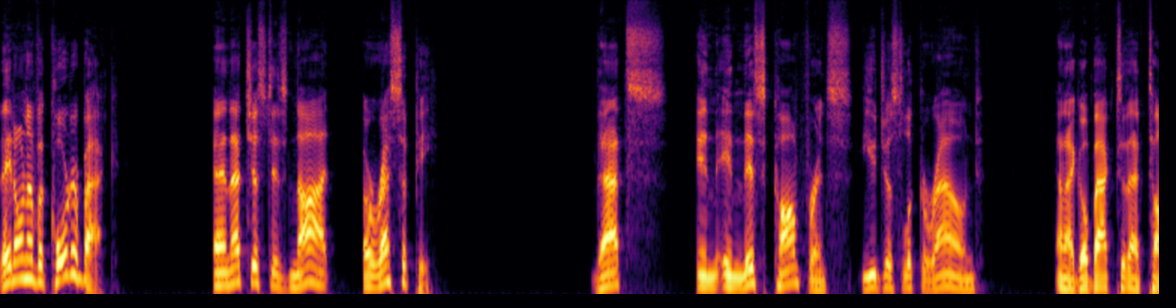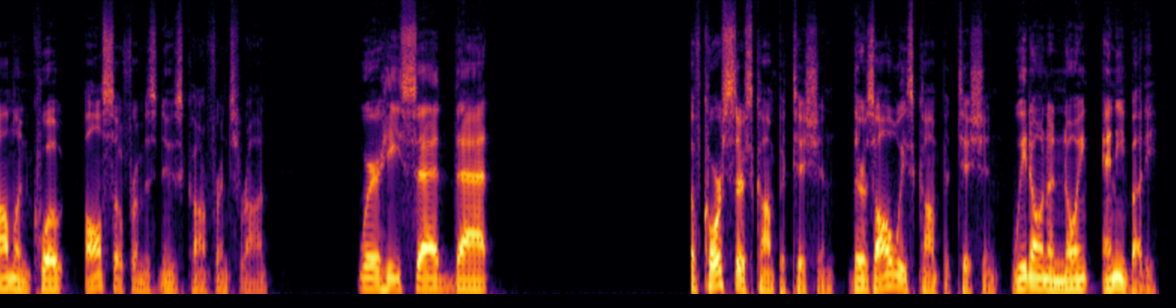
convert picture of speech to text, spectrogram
They don't have a quarterback. And that just is not a recipe. That's in in this conference, you just look around and I go back to that Tomlin quote also from his news conference, Ron, where he said that of course there's competition. There's always competition. We don't anoint anybody.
